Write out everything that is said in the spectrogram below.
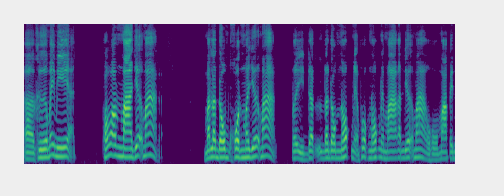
เออคือไม่มี เพราะว่ามันมาเยอะมาก มันระดมคนมาเยอะมากเลยระดมนกเนี่ย พวกนกเนี่ยมากันเยอะมากโอ้โหมาเป็น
